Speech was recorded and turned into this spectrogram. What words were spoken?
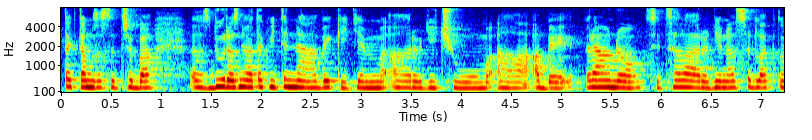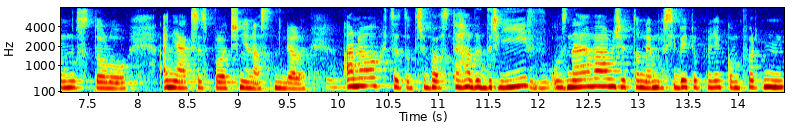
Tak tam zase třeba eh, zdůrazňovat takový ty návyky těm rodičům, a aby ráno si celá rodina sedla k tomu stolu a nějak se společně nasnídali. Mm. Ano, chce to třeba vstát dřív, mm. uznávám, že to nemusí být úplně komfortní,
